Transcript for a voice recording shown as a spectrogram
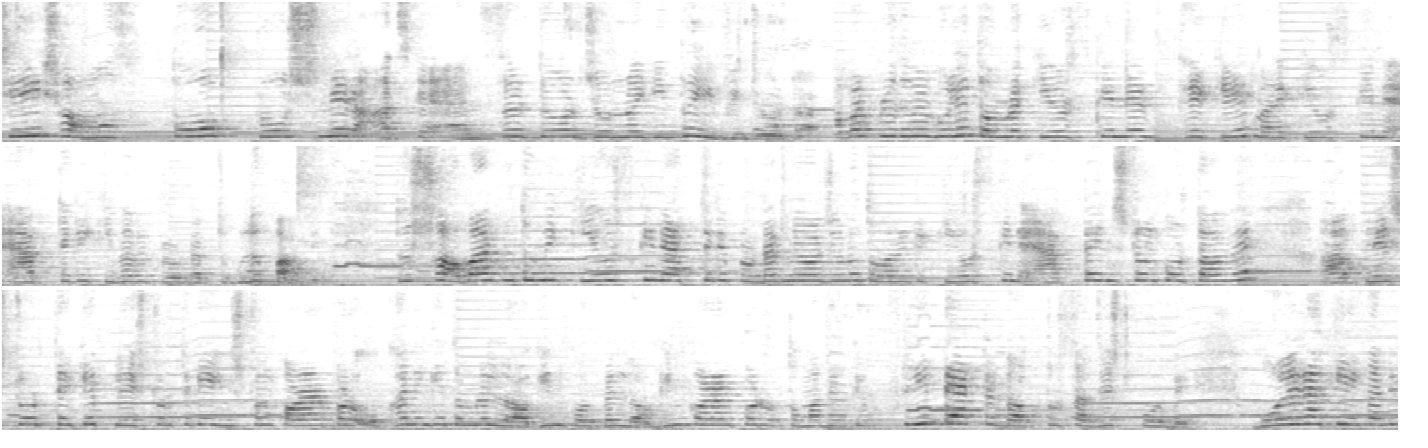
সেই সমস্ত প্রশ্নের আজকে অ্যান্সার দেওয়ার জন্য কিন্তু এই ভিডিওটা। আবার প্রথমে বলি, তোমরা কিওর স্কিনের থেকে মানে কিওর স্কিন অ্যাপ থেকে কীভাবে প্রোডাক্টগুলো পাবে? তো সবার প্রথমে কিওর স্কিন অ্যাপ থেকে প্রোডাক্ট নেওয়ার জন্য তোমাদেরকে কিওর স্কিন অ্যাপটা ইনস্টল করতে হবে। আর প্লে স্টোর থেকে প্লে স্টোর থেকে ইনস্টল করার পর ওখানে গিয়ে তোমরা লগ ইন করবে। লগ ইন করার পর তোমাদেরকে ফ্রিতে একটা ডক্টর সাজেস্ট করবে। বলে রাখি, এখানে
